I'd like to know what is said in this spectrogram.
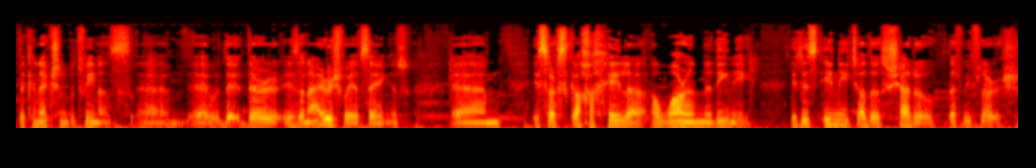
the connection between us. Um, uh, th there is an Irish way of saying it. Um, a? It is in each other's shadow that we flourish.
